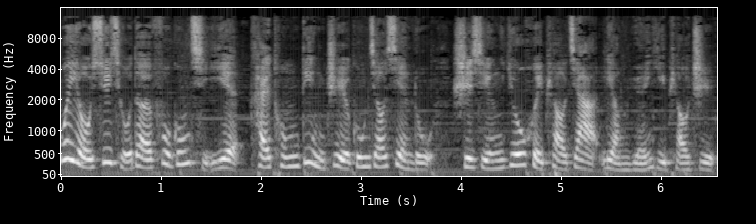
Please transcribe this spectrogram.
为有需求的复工企业开通定制公交线路，实行优惠票价两元一票制。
